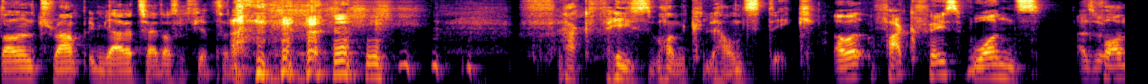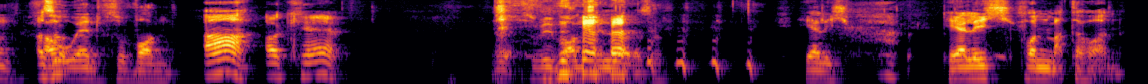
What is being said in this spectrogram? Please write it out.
Donald Trump im Jahre 2014. Fuckface Von Clownstick. Aber Fuckface once. Also, Von, also, V-O-N, so Von. ah, okay. Ja, so wie Von Miller oder so. Herrlich. Herrlich. Von Matterhorn.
